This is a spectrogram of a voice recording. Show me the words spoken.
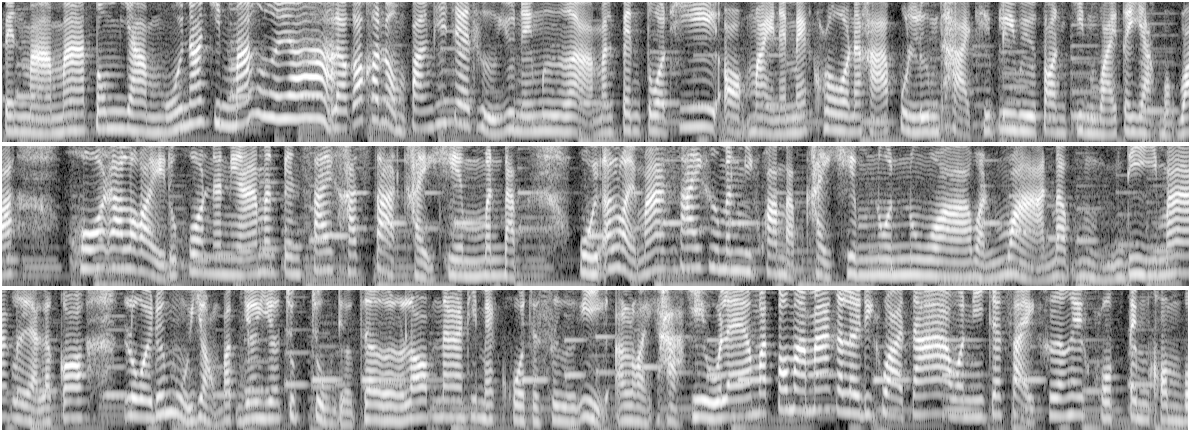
เป็นมาม่าต้มยำโอ้ยน่ากินมากเลยอะแล้วก็ขนมปังที่เจถืออยู่ในมืออะมันเป็นตัวที่ออกใหม่ในแมคโครนะคะ ปุ่นลืมถ่ายคลิปรีวิวตอนกินไว้แต่อยากบอกว่าโคตรอร่อยทุกคนอันนี้มันเป็นไส้คัสตาร์ดไข่เค็มมันแบบโอ้ยอร่อยมากไส้คือมันมีความแบบไข่เค็มนัวๆหวานๆแบบดีมากเลยอะแล้วก็โรยด้วยหมูหยองแบบเยอะๆจุกๆ เดี๋ยวเจอรอบหน้าที่แมคโครจะซื้ออีกอร่อยค่ะ หิวแล้วมาต้มมาม่ากันเลยดีกว่าจ้า วันนี้จะใส่เครื่องให้ครบเต็มคอมโบ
